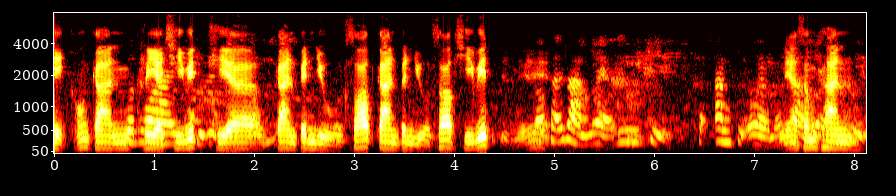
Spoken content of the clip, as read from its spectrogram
นิคของการเคลียร์ชีวิตเคลียร์การเป็นอยู่ซอฟการเป็นอยู่ซอฟชีวิต nó sẽ giảm nhẹ đi sự ăn sự ở nó Nè, giảm sâm nhẹ khăn. đi sự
